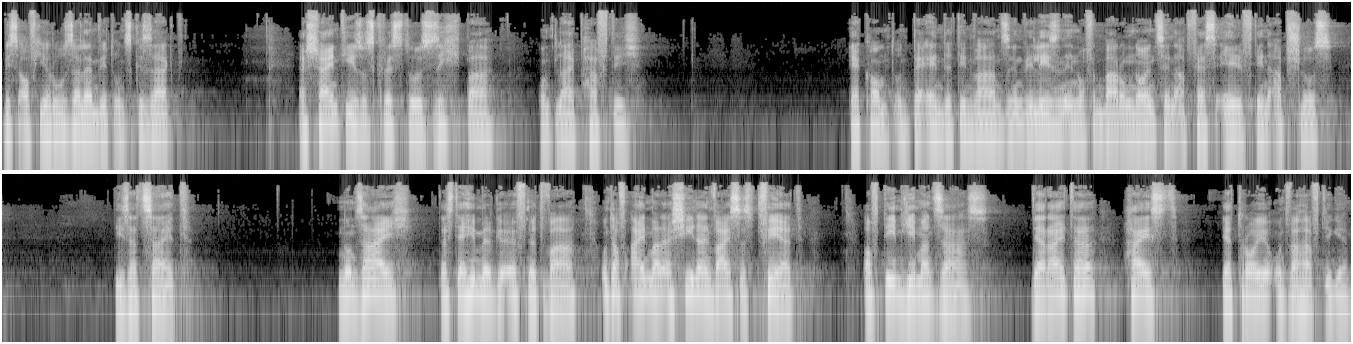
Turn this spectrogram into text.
bis auf Jerusalem wird uns gesagt, erscheint Jesus Christus sichtbar und leibhaftig. Er kommt und beendet den Wahnsinn. Wir lesen in Offenbarung 19 ab Vers 11 den Abschluss dieser Zeit. Nun sah ich, dass der Himmel geöffnet war und auf einmal erschien ein weißes Pferd, auf dem jemand saß. Der Reiter heißt der Treue und Wahrhaftige.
